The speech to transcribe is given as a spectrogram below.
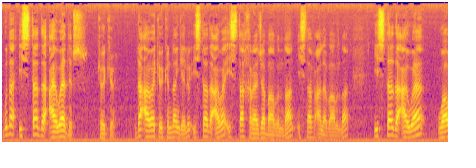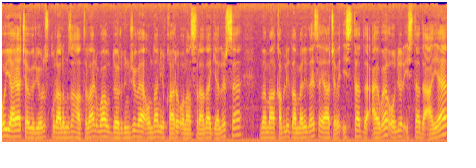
Bu da isted'avedir kökü. Da'ave kökünden geliyor. İsted'ave istahraca babından, istaf'ale babından. İsted'ave Vav'ı yaya çeviriyoruz. Kuralımızı hatırlayın. Vav dördüncü ve ondan yukarı olan sırada gelirse ve makabli dammeli değilse yaya çevir. İsted'ave oluyor. İsted'aye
